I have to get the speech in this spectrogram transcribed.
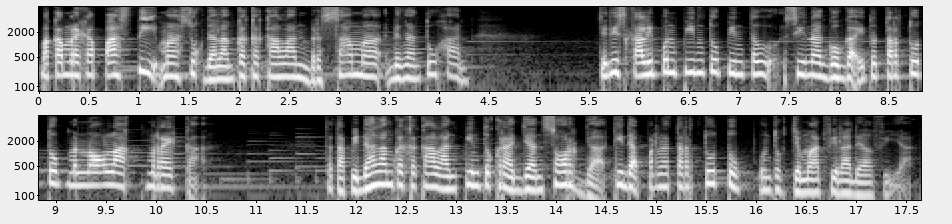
Maka mereka pasti masuk dalam kekekalan bersama dengan Tuhan. Jadi sekalipun pintu-pintu sinagoga itu tertutup menolak mereka. Tetapi dalam kekekalan pintu kerajaan sorga tidak pernah tertutup untuk jemaat Philadelphia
